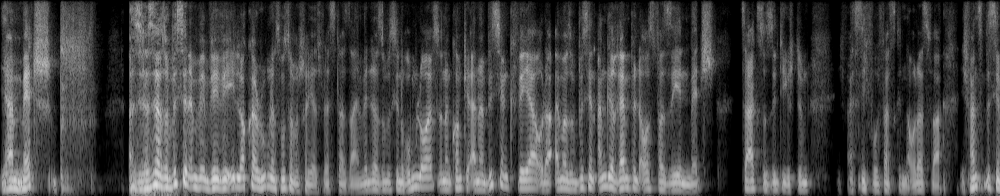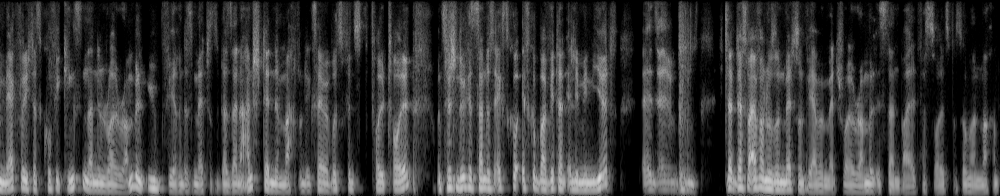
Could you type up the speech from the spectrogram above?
Ja, Match, pff, also das ist ja so ein bisschen im WWE Locker Room, das muss man wahrscheinlich als Wrestler sein. Wenn du da so ein bisschen rumläufst und dann kommt dir einer ein bisschen quer oder einmal so ein bisschen angerempelt aus Versehen, Match. Zack, so sind die gestimmt. Ich weiß nicht, wo was genau das war. Ich fand es ein bisschen merkwürdig, dass Kofi Kingston dann den Royal Rumble übt während des Matches und da seine Handstände macht und Xavier Woods findet es voll toll. Und zwischendurch ist Santos Escobar wird dann eliminiert. Äh, äh, ich glaube, das war einfach nur so ein Match, ein Werbematch. Royal Rumble ist dann bald. Was soll's, was soll man machen?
